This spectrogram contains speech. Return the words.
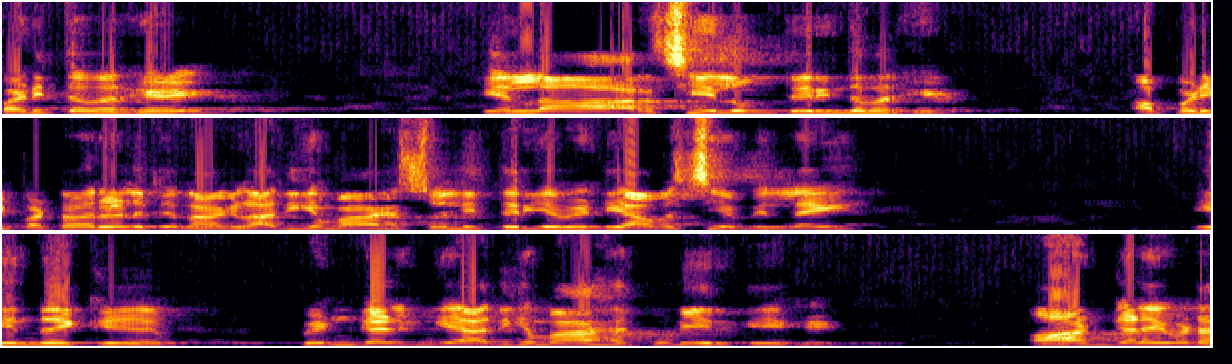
படித்தவர்கள் எல்லா அரசியலும் தெரிந்தவர்கள். அப்படிப்பட்டவர்களுக்கு நாங்கள் அதிகமாக சொல்லி தெரிய வேண்டிய அவசியம் இல்லை. இன்றைக்கு பெண்கள் இங்கே அதிகமாக கூடியிருக்கிறீர்கள். ஆண்களை விட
